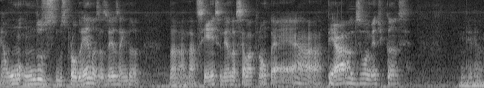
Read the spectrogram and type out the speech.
É um, um dos, dos problemas, às vezes, ainda da, da ciência dentro da célula-tronco é até o desenvolvimento de câncer. Entendeu? Uhum.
